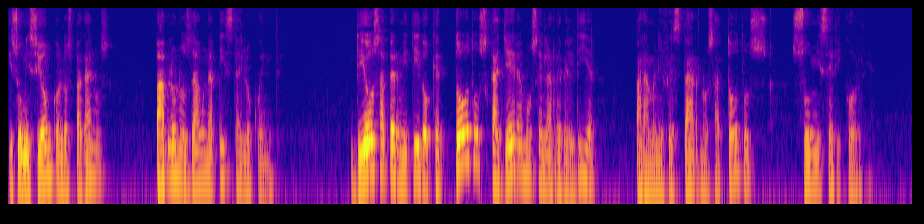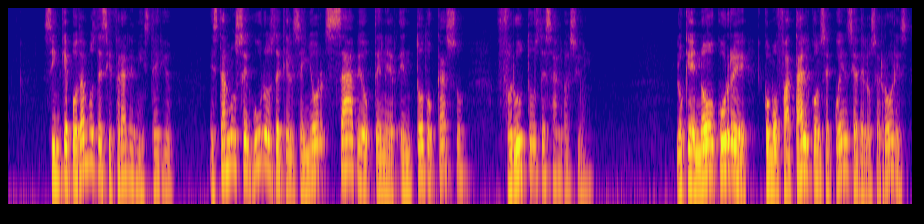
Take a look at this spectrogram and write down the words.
y su misión con los paganos, Pablo nos da una pista elocuente. Dios ha permitido que todos cayéramos en la rebeldía para manifestarnos a todos su misericordia. Sin que podamos descifrar el misterio, estamos seguros de que el Señor sabe obtener en todo caso frutos de salvación. Lo que no ocurre como fatal consecuencia de los errores,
